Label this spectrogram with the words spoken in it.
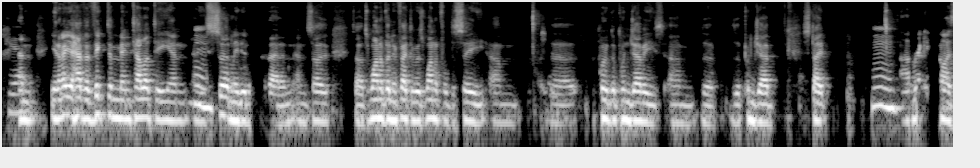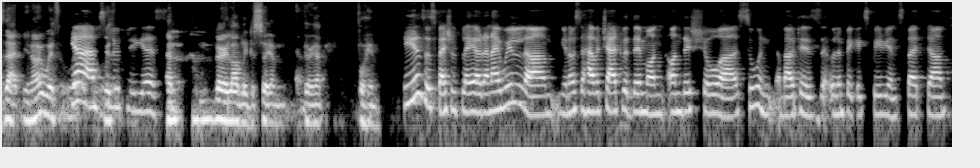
Yeah. And you know, you have a victim mentality, and, and mm. he certainly didn't that. And, and so, so it's wonderful. In fact, it was wonderful to see um, the the Punjabis, um, the the Punjab state mm. uh, recognise that, you know, with yeah, absolutely, with, yes, and, and, very lovely to see. I'm very happy for him. He is a special player, and I will, um, you know, so have a chat with him on on this show uh, soon about his Olympic experience. But um,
